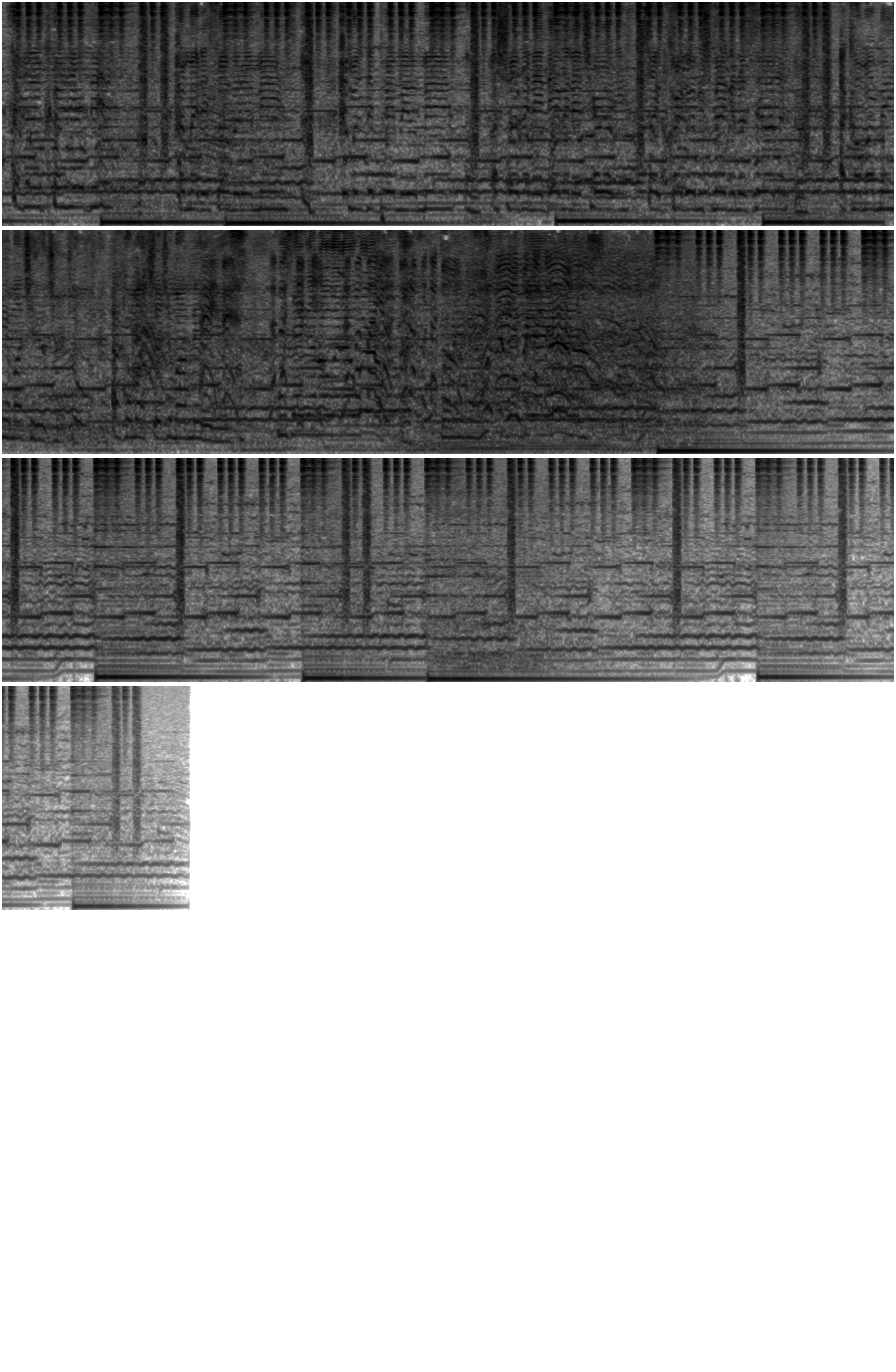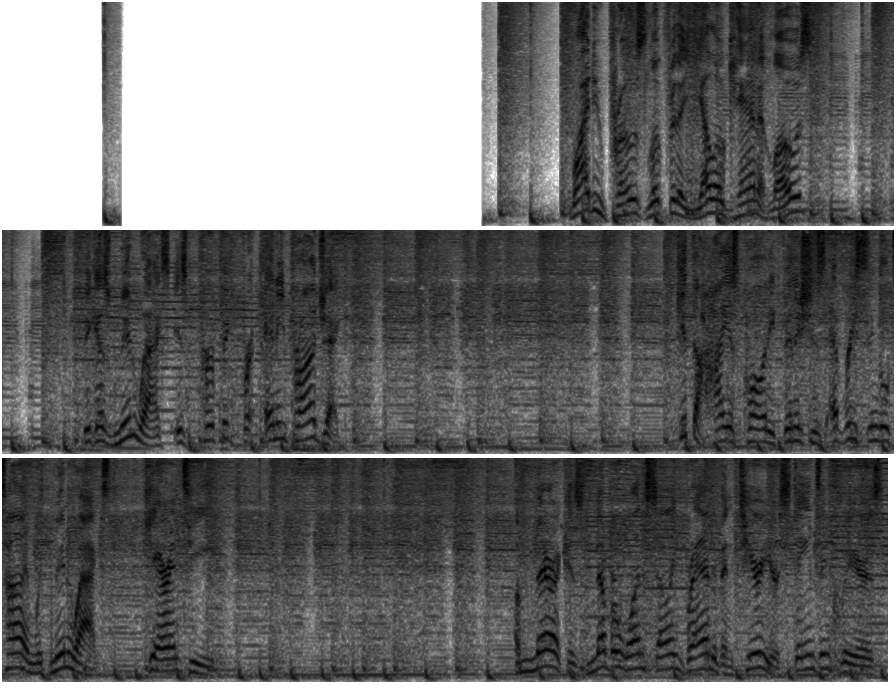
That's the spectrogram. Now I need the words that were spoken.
That's what crazy I did it. I made it over the millions. How much they pay me a million? I'm struggling and dabbing at charity. Say Craig got me smacking the ceiling. I call my million my children. I call my children my millions. We taking over the world. Why do pros look for the yellow can at Lowe's? Because Minwax is perfect for any project. Get the highest quality finishes every single time with Minwax, guaranteed. America's number one selling brand of interior stains and clears.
